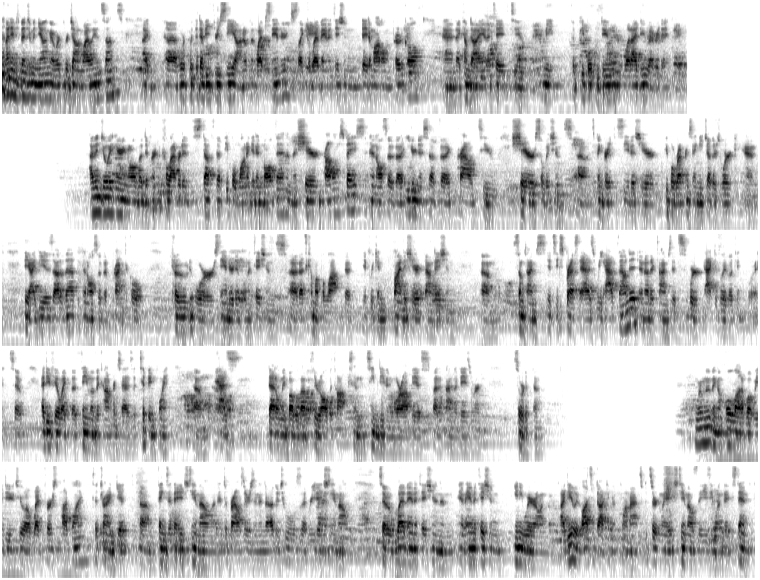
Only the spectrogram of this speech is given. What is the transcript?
My name is Benjamin Young. I work for John Wiley and Sons. I uh, work with the W3C on open web standards like the Web Annotation Data Model and Protocol, and I come to iAnnotate to meet the people who do what I do every day. I've enjoyed hearing all the different collaborative stuff that people want to get involved in and the shared problem space and also the eagerness of the crowd to share solutions. Uh, it's been great to see this year people referencing each other's work and the ideas out of that, but then also the practical code or standard implementations. Uh, that's come up a lot, that if we can find a shared foundation, um, sometimes it's expressed as we have found it, and other times it's we're actively looking for it. So I do feel like the theme of the conference as a tipping point um, has that only bubbled up through all the talks and seemed even more obvious by the time the days were sort of done. We're moving a whole lot of what we do to a web-first pipeline to try and get um, things into HTML and into browsers and into other tools that read HTML. So web annotation and, and annotation anywhere on ideally lots of document formats, but certainly HTML is the easy one to extend.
